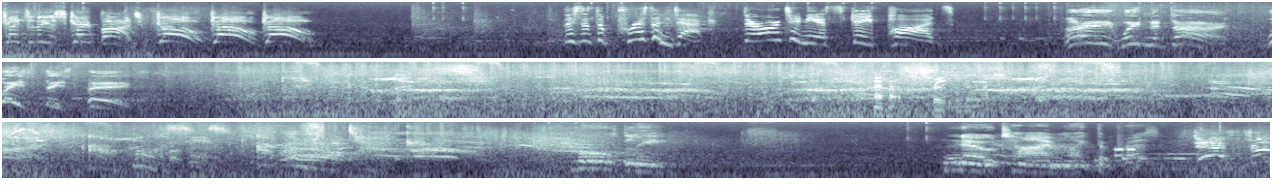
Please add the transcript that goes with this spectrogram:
Get to the escape pods! Go! Go! Go! This is the prison deck. There aren't any escape pods. I ain't waiting to die! Waste these pigs! Prisoners. Forces are under attack. Boldly. No time like the present. Death from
